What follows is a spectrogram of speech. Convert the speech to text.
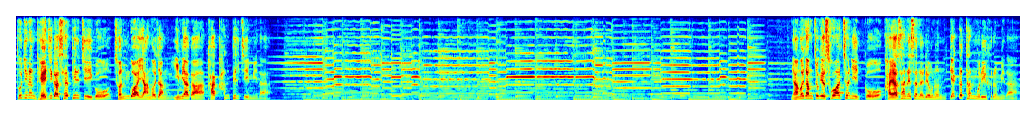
토지는 대지가 세 필지이고 전과 양어장, 임야가 각 한 필지입니다. 양어장 쪽에 소하천이 있고 가야산에서 내려오는 깨끗한 물이 흐릅니다.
